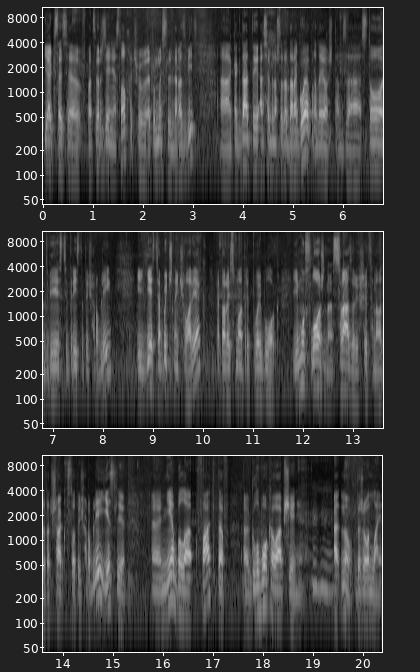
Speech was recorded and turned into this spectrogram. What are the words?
Я, кстати, в подтверждение слов хочу эту мысль доразвить. А, Когда ты особенно что-то дорогое продаешь там за 100, 200, 300 тысяч рублей, и есть обычный человек, который смотрит твой блог, ему сложно сразу решиться на вот этот шаг в 100 тысяч рублей, если э, не было фактов глубокого общения, А, ну, даже онлайн.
